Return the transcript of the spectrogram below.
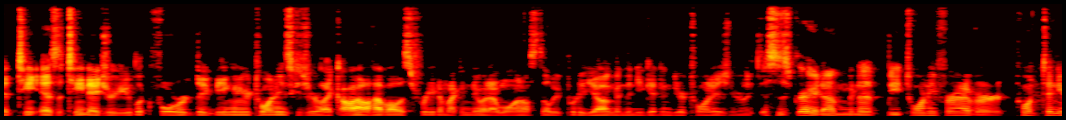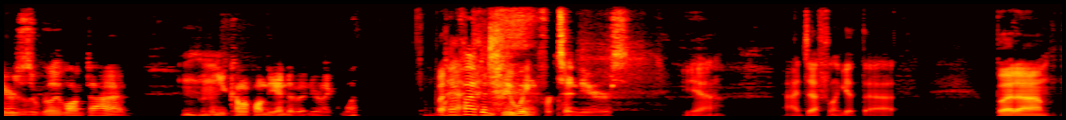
a teen, as a teenager, you look forward to being in your twenties because you're like, oh, I'll have all this freedom, I can do what I want, I'll still be pretty young, and then you get into your twenties and you're like, this is great, I'm gonna be twenty forever. Tw- Ten years is a really long time, and then Mhm. you come up on the end of it and you're like, what? What What, have I been doing for ten years? Yeah, I definitely get that. But um,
